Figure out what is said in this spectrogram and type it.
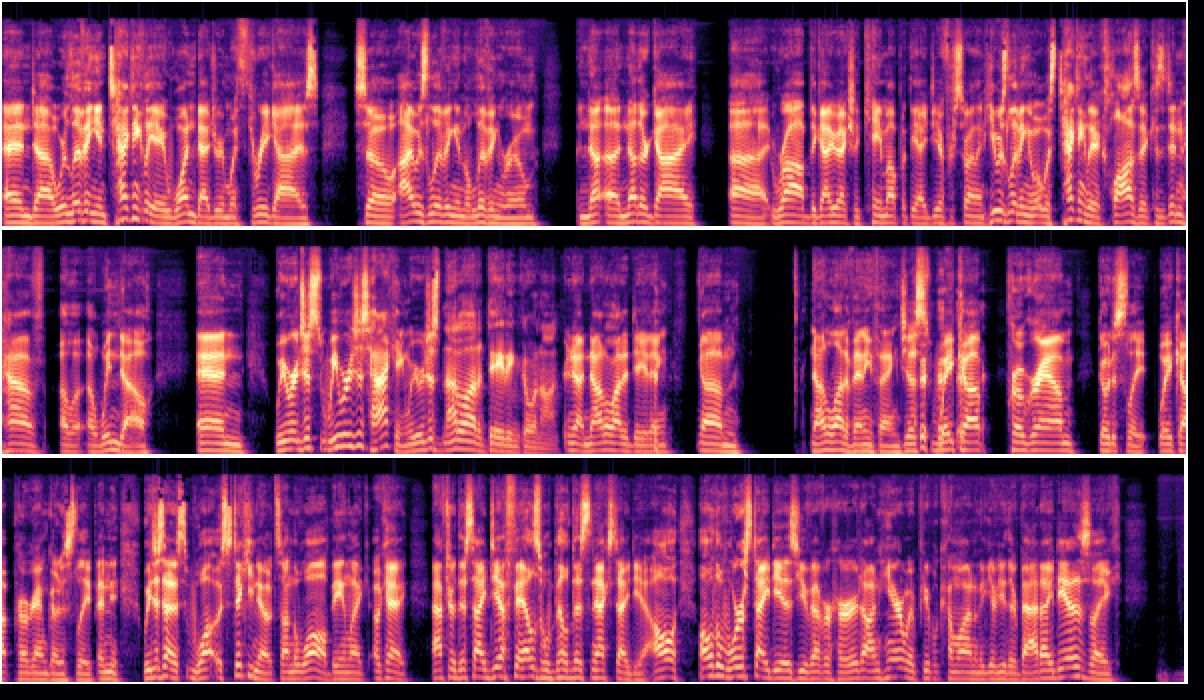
and uh, we're living in technically a one bedroom with three guys. So I was living in the living room. Ano- another guy, uh, Rob, the guy who actually came up with the idea for Soylent, he was living in what was technically a closet because it didn't have a, a window, and we were just we were just hacking. We were just Not a lot of dating going on. yeah, not a lot of dating. Um, not a lot of anything. Just wake up, program, go to sleep. Wake up, program, go to sleep. And we just had a sticky notes on the wall, being like, okay, after this idea fails, we'll build this next idea. All all the worst ideas you've ever heard on here, when people come on and they give you their bad ideas, like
